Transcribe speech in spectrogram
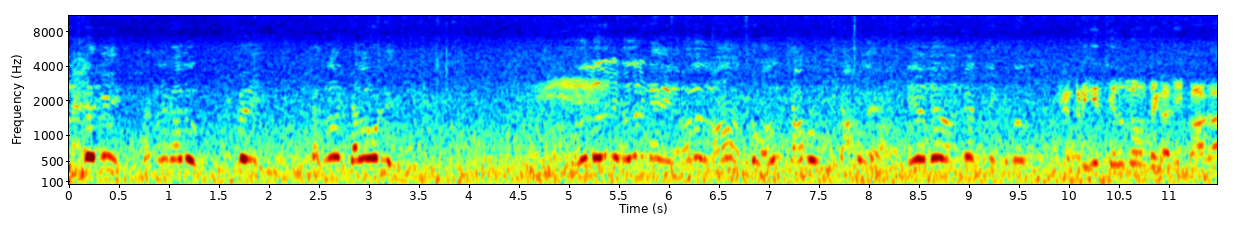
ఇక్కడి చంద్ర కాదు ఇక్కడి చంద్ర చల్లకూడదు ఇంకా వదలు చేపలు ఎక్కడికి? చెరువులో ఉంటాయి కదా ఇవి బాగా?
